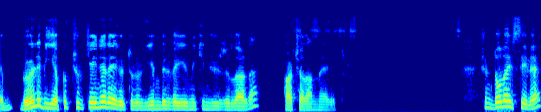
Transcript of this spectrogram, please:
E, böyle bir yapı Türkiye'yi nereye götürür 21 ve 22. yüzyıllarda? Parçalanmaya götürür. Şimdi dolayısıyla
